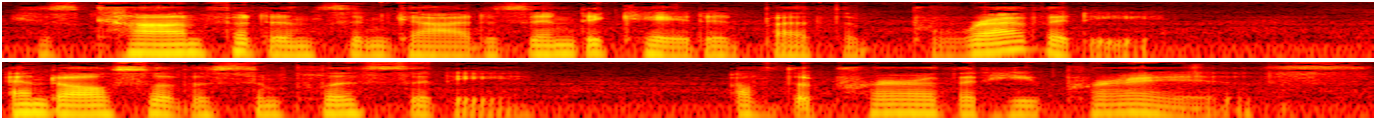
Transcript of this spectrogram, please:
His confidence in God is indicated by the brevity and also the simplicity of the prayer that he prays.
